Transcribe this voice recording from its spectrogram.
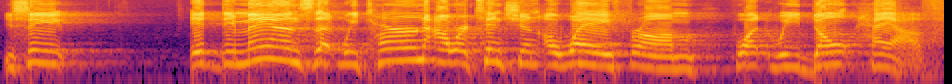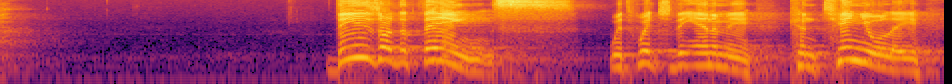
You see, it demands that we turn our attention away from what we don't have. These are the things with which the enemy continually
